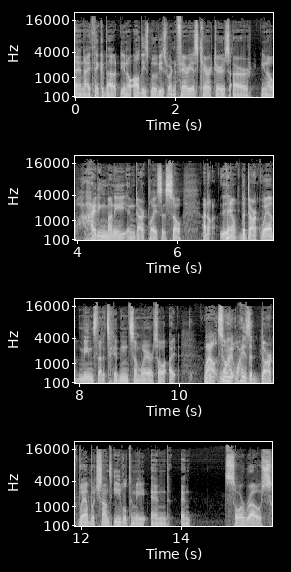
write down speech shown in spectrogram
and I think about, you know, all these movies where nefarious characters are, you know, hiding money in dark places. So I don't you The- know, the dark web means that it's hidden somewhere. So I Well, so why why is the dark web which sounds evil to me and and Soros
